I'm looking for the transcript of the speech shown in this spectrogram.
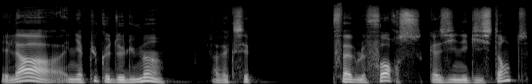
Et là, il n'y a plus que de l'humain, avec ses faibles forces quasi inexistantes,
